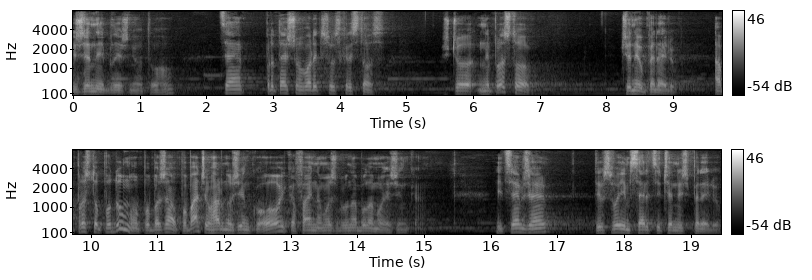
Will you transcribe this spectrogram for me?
жени ближнього Твого. Це про те, що говорить Ісус Христос, що не просто чинив перелюб, а просто подумав, побажав, побачив гарну жінку, ой, яка файна, може б вона була моя жінка. І це вже ти в своїм серці чиниш перелюб.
